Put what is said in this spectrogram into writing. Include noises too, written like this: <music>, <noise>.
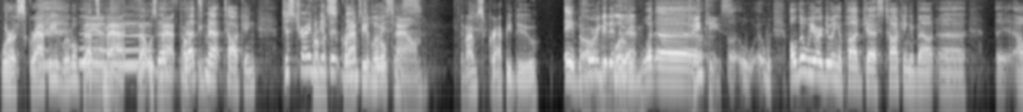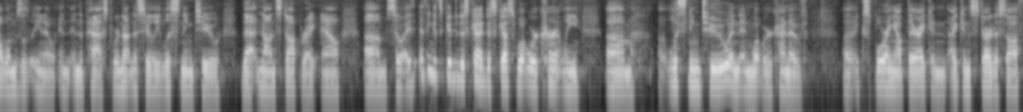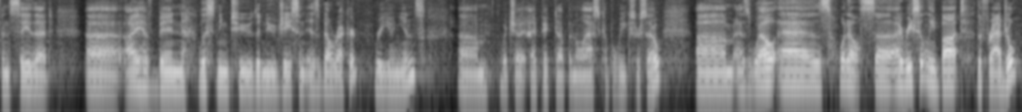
we're a scrappy little band. That's Matt. That was That's, Matt talking. that's Matt talking. Just trying from to a get the scrappy names to little voices. town. And I'm Scrappy Doo. Hey, before Oh, I we get into Logan. that, what uh, Jinkies. w- w- although we are doing a podcast talking about uh, uh, albums, you know, in in the past, we're not necessarily listening to that nonstop right now. Um, so I, I think it's good to just kind of discuss what we're currently um, uh, listening to and and what we're kind of uh, exploring out there. I can I can start us off and say that. Uh, I have been listening to the new Jason Isbell record, Reunions, um, which I, I picked up in the last couple weeks or so, um, as well as what else? Uh, I recently bought The Fragile.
